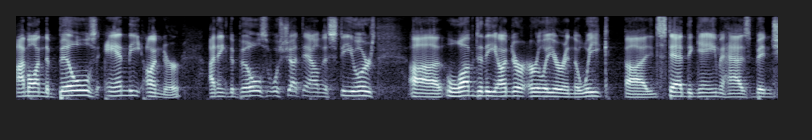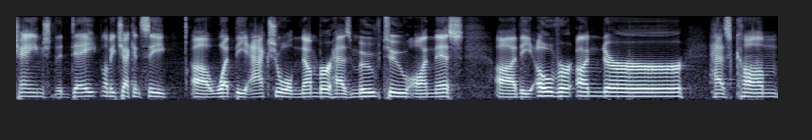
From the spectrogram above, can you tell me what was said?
I'm on the Bills and the under. I think the Bills will shut down the Steelers. Uh, loved the under earlier in the week. Uh, instead, the game has been changed. The date, let me check and see uh, what the actual number has moved to on this. Uh, the over under has come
